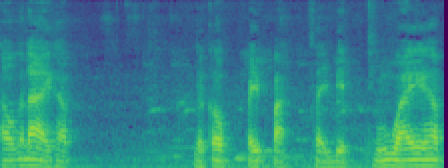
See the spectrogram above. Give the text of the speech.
เอาก็ได้ครับ แล้วก็ไปปักใส่เบ็ดทิ้งไว้ครับ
